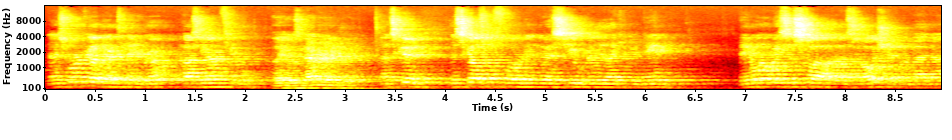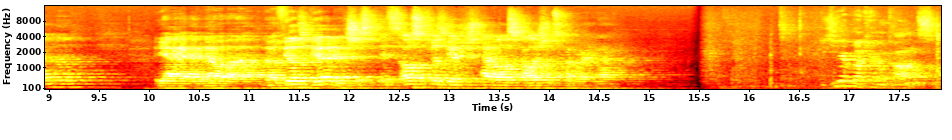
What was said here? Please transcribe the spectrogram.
playing. Nice work out there today, bro. How's the arm feeling? Like it was never injured. That's good. The scouts from Florida and USC will really like your game. They don't want to waste a scho- uh, scholarship on that down though. Yeah, yeah, no, uh, no, it feels good. It's just, it also feels good to just have all the scholarships covered right now. Did you hear about Kevin Collins?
